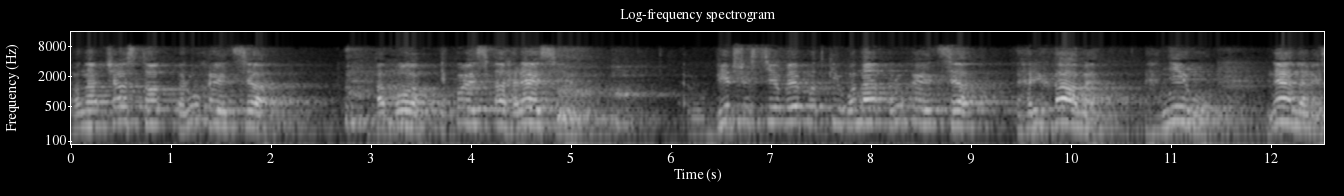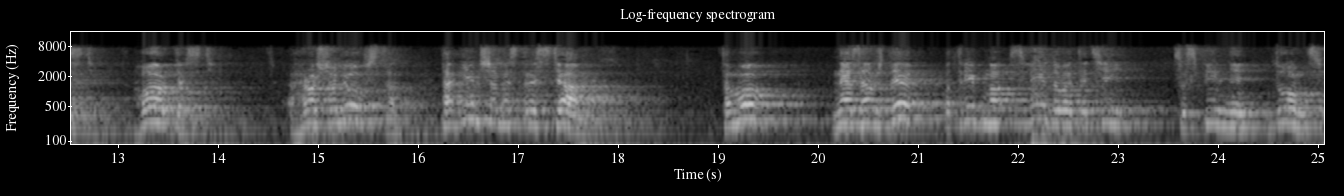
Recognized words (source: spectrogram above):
вона часто рухається або якоюсь агресією. В більшості випадків вона рухається гріхами, гніву, ненависті, гордості, грошолюбства та іншими страстями. Тому не завжди потрібно слідувати цій суспільній думці.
